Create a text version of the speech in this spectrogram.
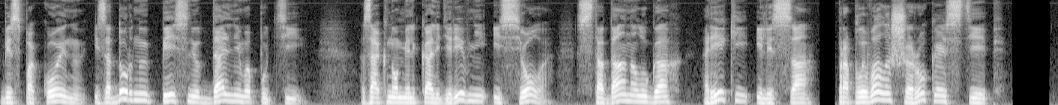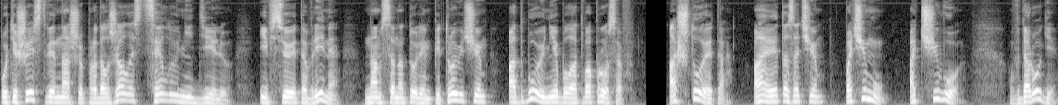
беспокойную и задорную песню дальнего пути. За окном мелькали деревни и села, стада на лугах, реки и леса, проплывала широкая степь. Путешествие наше продолжалось целую неделю, и все это время нам с Анатолием Петровичем отбою не было от вопросов – а что это? А это зачем? Почему? От чего? В дороге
